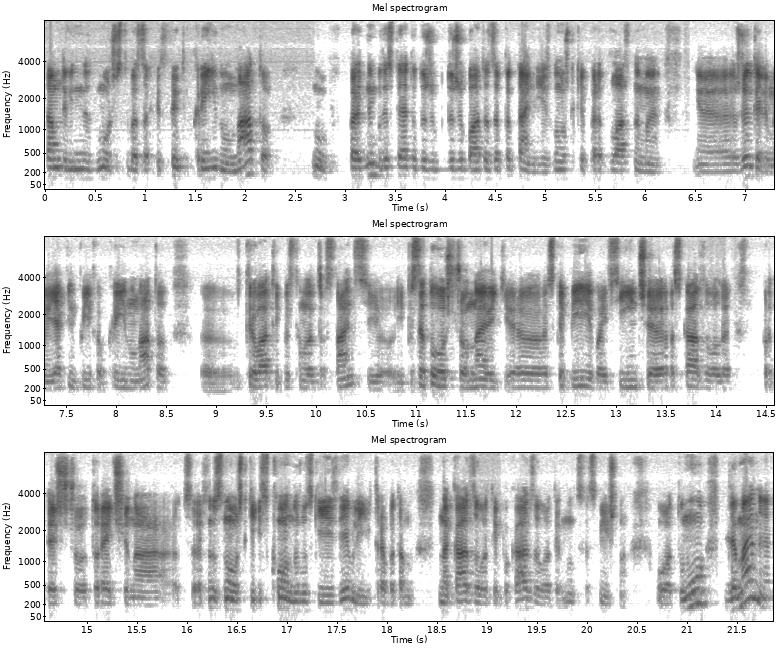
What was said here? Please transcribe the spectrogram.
там де він не зможе себе захистити в країну НАТО. Ну перед ним буде стояти дуже дуже багато запитань, і знову ж таки перед власними е, жителями, як він поїхав в країну НАТО е, відкривати якусь там електростанцію. І після того, що навіть е, Скабєєва і всі інші розказували про те, що Туреччина це знову ж таки ісконно русські землі, їх треба там наказувати показувати. Ну це смішно. От тому для мене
